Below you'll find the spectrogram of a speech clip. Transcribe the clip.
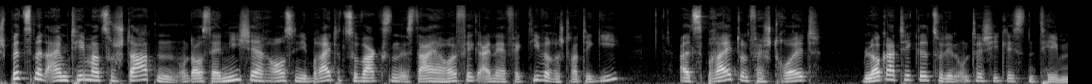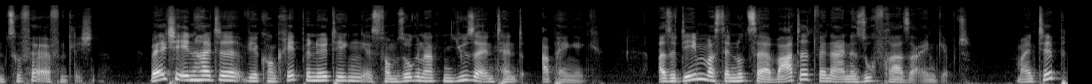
Spitz mit einem Thema zu starten und aus der Nische heraus in die Breite zu wachsen, ist daher häufig eine effektivere Strategie, als breit und verstreut Blogartikel zu den unterschiedlichsten Themen zu veröffentlichen. Welche Inhalte wir konkret benötigen, ist vom sogenannten User Intent abhängig, also dem, was der Nutzer erwartet, wenn er eine Suchphrase eingibt. Mein Tipp,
